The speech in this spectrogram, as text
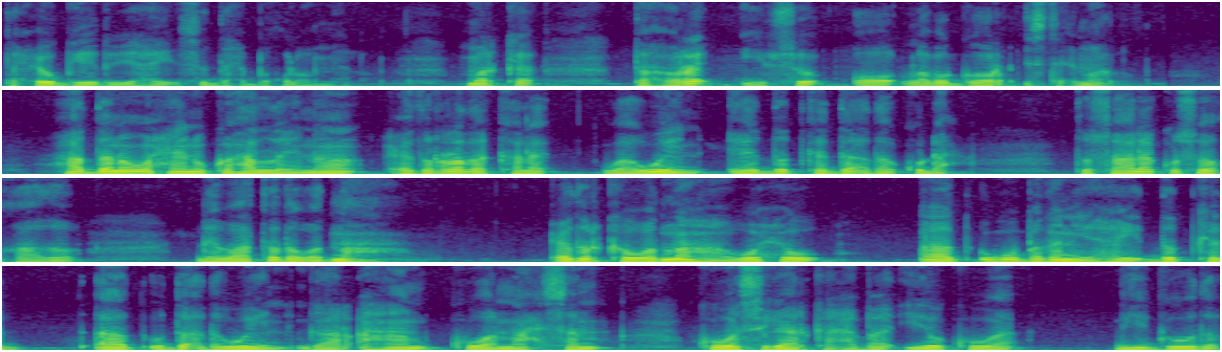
ta xooggeedu yahay saddex boqoloo meelood marka ta hore iibso oo laba goor isticmaal. Haddana waxaynu ka hadlaynaa cudurrada kale waaweyn ee dadka da-da ku dhac. Tusaale ku soo qaado dhibaatada wadnaha. Cudurka wadnaha wuxuu aada ugu badan yahay dadka aada u da-da weyn gaar ahaan kuwa naaxsan kuwa sigaarka caba iyo kuwa dhiigooda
